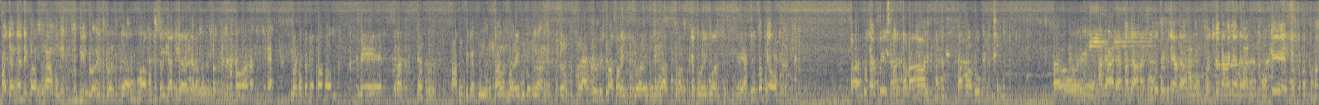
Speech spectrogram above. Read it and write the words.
pajaknya di bulan 6 ini 2023 alamat kerja di daerah Jakarta Pusat Kepulauan ya Kilometernya berapa? Om? ini seratus 130 tahun 2012 2012 sorry 2012 130 ribuan. Iya. tutup ya om. Buku servis buku cadangan manual book. Kalau ini ada ada. Ada buku servisnya ada. Kunci cadangannya ada. Oke teman-teman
